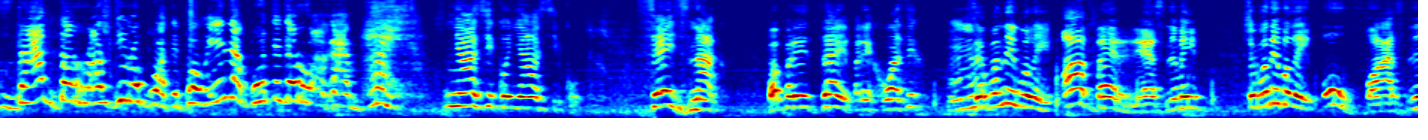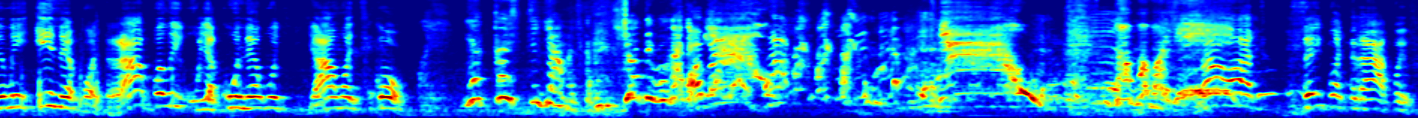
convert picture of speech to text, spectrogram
знак дорожньої роботи повинна бути дорога. Нясіку, нясіку. Цей знак попереджає перехожих, щоб вони були обережними, щоб вони були уважними і не потрапили у яку-небудь ямочку. Якась ти ямочка. Що ти вигадав? Мяу! Допоможи! Ну от, вже й потрапив.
